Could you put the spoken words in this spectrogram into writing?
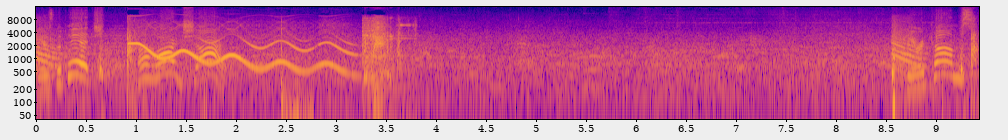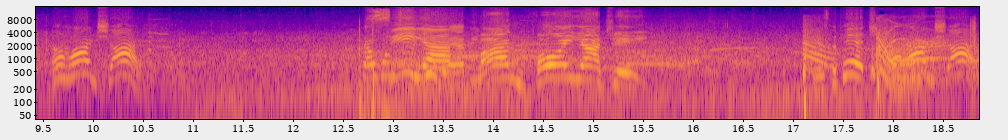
Here's the pitch. A hard shot. Here it comes. A hard shot. That one's See you, ya. Abby. Bon voyage. Here's the pitch. A long shot.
